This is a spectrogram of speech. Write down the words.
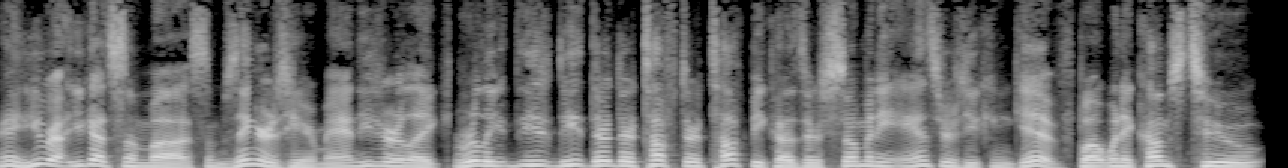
man, you got you got some uh, some zingers here, man. These are like really these, these, they're they're tough. They're tough because there's so many answers you can give. But when it comes to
